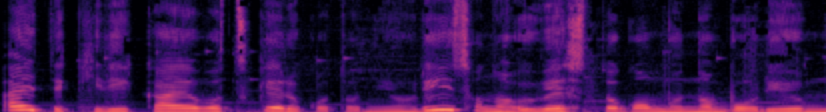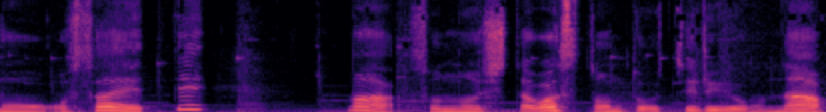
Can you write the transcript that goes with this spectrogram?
あえて切り替えをつけることによりそのウエストゴムのボリュームを抑えてまあその下はストンと落ちるような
